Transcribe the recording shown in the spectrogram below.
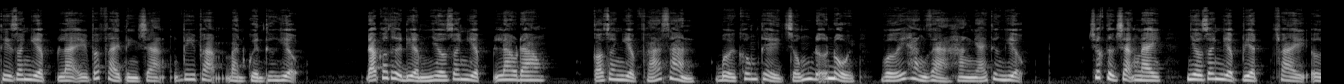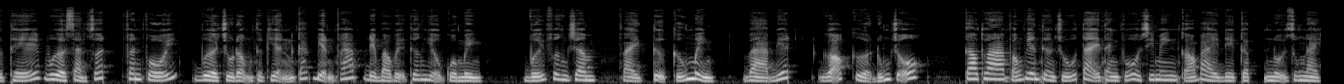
thì doanh nghiệp lại vấp phải tình trạng vi phạm bản quyền thương hiệu. Đã có thời điểm nhiều doanh nghiệp lao đao, có doanh nghiệp phá sản bởi không thể chống đỡ nổi với hàng giả hàng nhái thương hiệu. Trước thực trạng này, nhiều doanh nghiệp Việt phải ở thế vừa sản xuất, phân phối, vừa chủ động thực hiện các biện pháp để bảo vệ thương hiệu của mình, với phương châm phải tự cứu mình và biết gõ cửa đúng chỗ. Cao Thoa, phóng viên thường trú tại thành phố Hồ Chí Minh có bài đề cập nội dung này.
